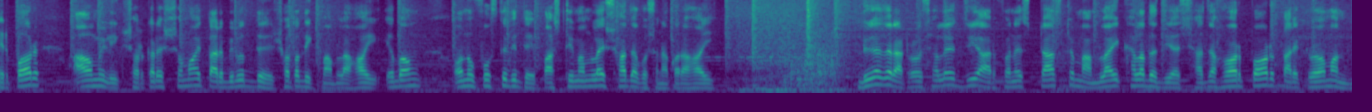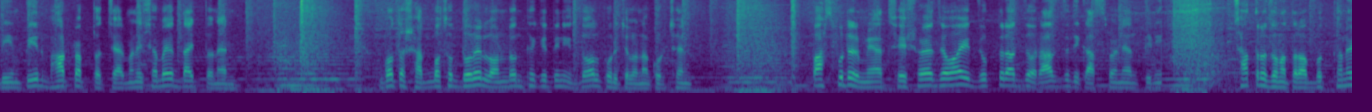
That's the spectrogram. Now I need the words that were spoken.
এরপর আওয়ামী লীগ সরকারের সময় তার বিরুদ্ধে শতাধিক মামলা হয় এবং অনুপস্থিতিতে পাঁচটি মামলায় সাজা ঘোষণা করা হয়। দুই হাজার আঠারো সালে জিয়া আরফানেস ট্রাস্ট মামলায় খালেদা জিয়ার সাজা হওয়ার পর তারেক রহমান বিএনপির ভারপ্রাপ্ত চেয়ারম্যান হিসাবে দায়িত্ব নেন। গত সাত বছর ধরে লন্ডন থেকে তিনি দল পরিচালনা করছেন। পাসপোর্টের মেয়াদ শেষ হয়ে যাওয়ায় যুক্তরাজ্য রাজনৈতিক আশ্রয় নেন তিনি। ছাত্র জনতার অভ্যুত্থানে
